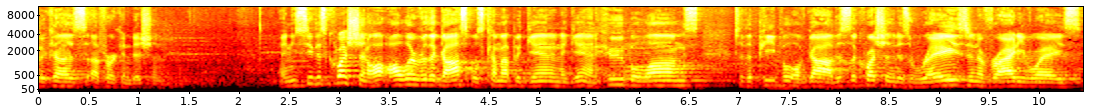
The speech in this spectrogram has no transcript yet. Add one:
because of her condition. And you see this question all, all, over the Gospels come up again and again who belongs to the people of God? This is a question that is raised in a variety of ways,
